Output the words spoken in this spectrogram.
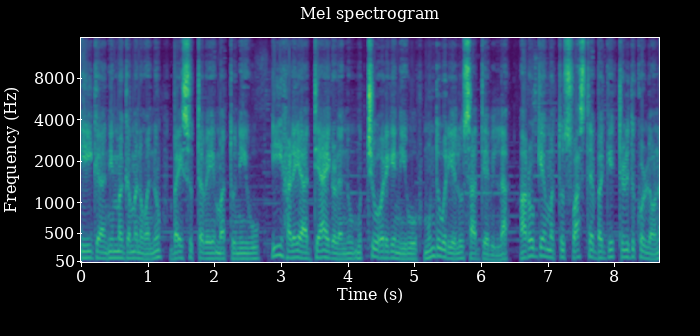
ಈಗ ನಿಮ್ಮ ಗಮನವನ್ನು ಬಯಸುತ್ತವೆ ಮತ್ತು ನೀವು ಈ ಹಳೆಯ ಅಧ್ಯಾಯಗಳನ್ನು ಮುಚ್ಚುವವರೆಗೆ ನೀವು ಮುಂದುವರಿಯಲು ಸಾಧ್ಯವಿಲ್ಲ. ಆರೋಗ್ಯ ಮತ್ತು ಸ್ವಾಸ್ಥ್ಯ ಬಗ್ಗೆ ತಿಳಿದುಕೊಳ್ಳೋಣ.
